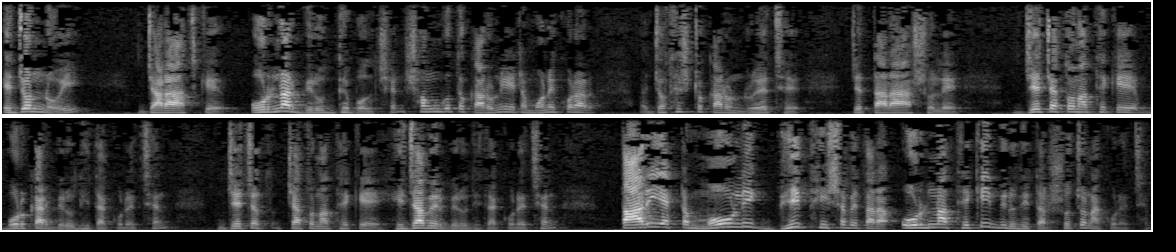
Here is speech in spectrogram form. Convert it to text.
এজন্যই যারা আজকে ওরনার বিরুদ্ধে বলছেন, সঙ্গত কারণে এটা মনে করার যথেষ্ট কারণ রয়েছে যে তারা আসলে যে চেতনা থেকে বোরকার বিরোধিতা করেছেন, যে চেতনা থেকে হিজাবের বিরোধিতা করেছেন, তারই একটা মৌলিক ভিত হিসাবে তারা ওড়না থেকেই বিরোধিতার সূচনা করেছেন।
